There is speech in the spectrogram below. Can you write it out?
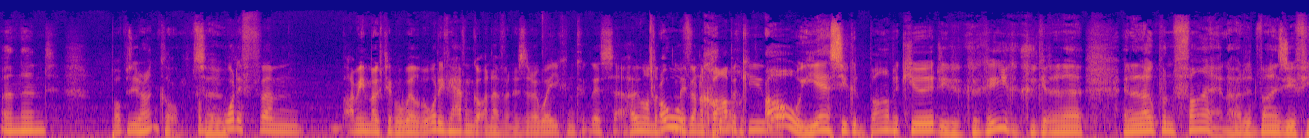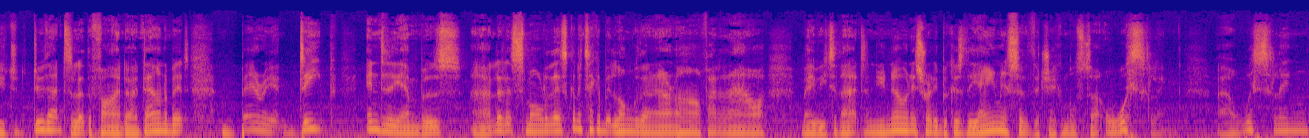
And then Bob's your uncle. So what if? Um, I mean, most people will, but what if you haven't got an oven? Is there a way you can cook this at home on the Oh, maybe on a course. barbecue? Oh yes, you could barbecue it. You could cook it. You could cook it in a in an open fire. And I'd advise you if you do that to let the fire die down a bit, bury it deep into the embers, uh, let it smolder. It's going to take a bit longer than an hour and a half. Add an hour maybe to that, and you know when it's ready because the anus of the chicken will start whistling, uh, whistling.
